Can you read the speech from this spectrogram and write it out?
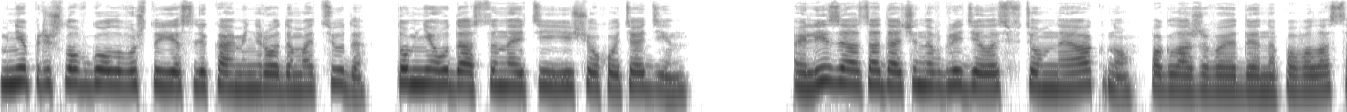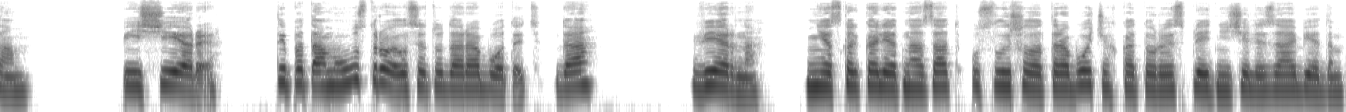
мне пришло в голову, что если камень родом отсюда, то мне удастся найти еще хоть один. Элиза озадаченно вгляделась в темное окно, поглаживая Дэна по волосам. «Пещеры. Ты потому устроился туда работать, да?» «Верно. Несколько лет назад услышал от рабочих, которые сплетничали за обедом,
